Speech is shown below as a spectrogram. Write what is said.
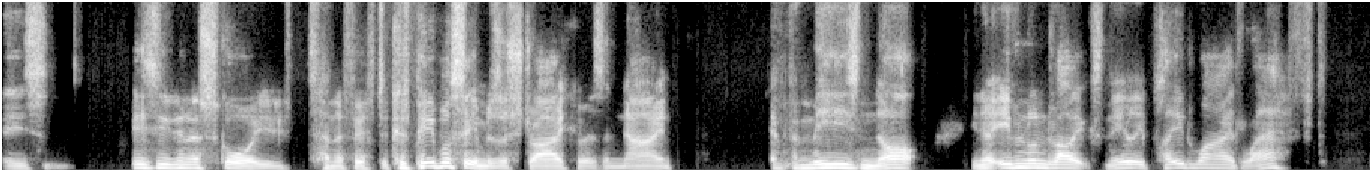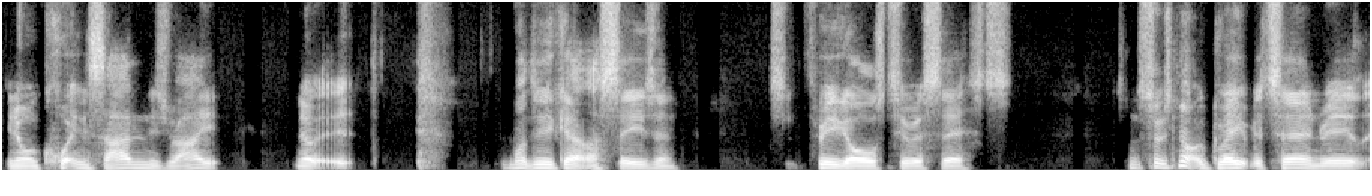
Is is he going to score you ten or fifty? Because people see him as a striker, as a nine, and for me, he's not. You know, even under Alex Neil, he played wide left. You know, and cut inside on his right. You know, it, what did he get last season? Three goals, two assists. So it's not a great return, really.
